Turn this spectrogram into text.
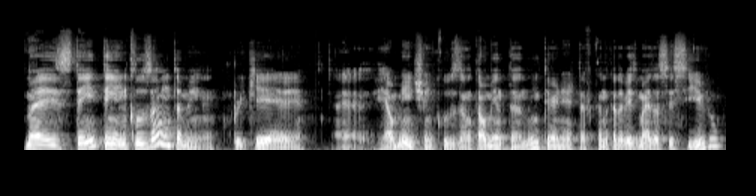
Mas tem, tem a inclusão também, né? Porque é, realmente a inclusão está aumentando, a internet está ficando cada vez mais acessível.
